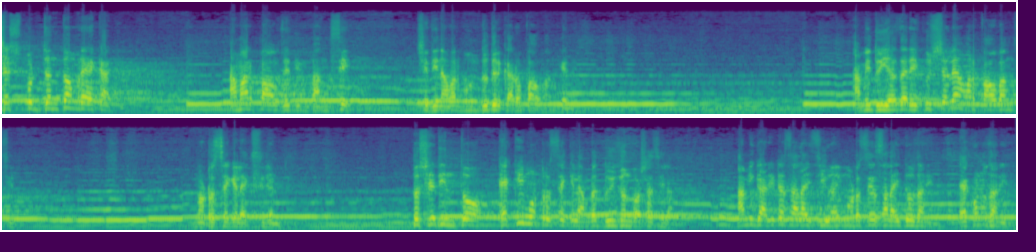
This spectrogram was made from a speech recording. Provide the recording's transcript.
শেষ পর্যন্ত আমরা একাকি। আমার পাও যেদিন ভাঙছে, সেদিন আমার বন্ধুদের কারও পাও ভাঙে না আমি দুই হাজার একুশ সালে আমার পাও ভাঙছিল। মোটরসাইকেল অ্যাক্সিডেন্ট তো সেদিন তো একই মোটরসাইকেল আমরা দুইজন বসা ছিলাম। আমি গাড়িটা চালাইছি আমি মোটরসাইকেল চালাইতেও জানি না, এখনও জানি না।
